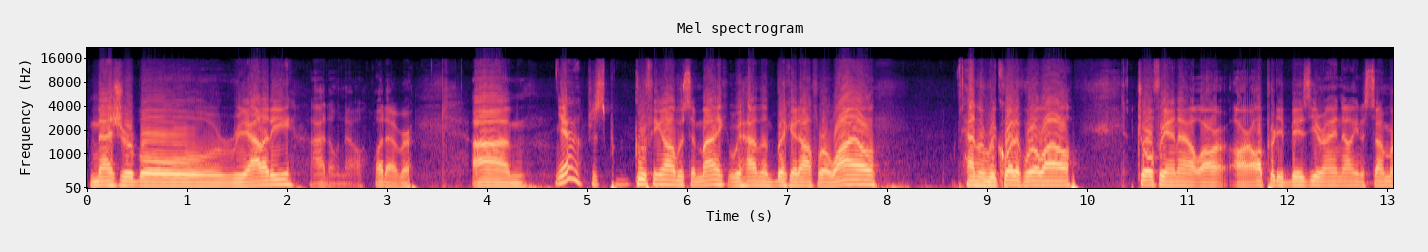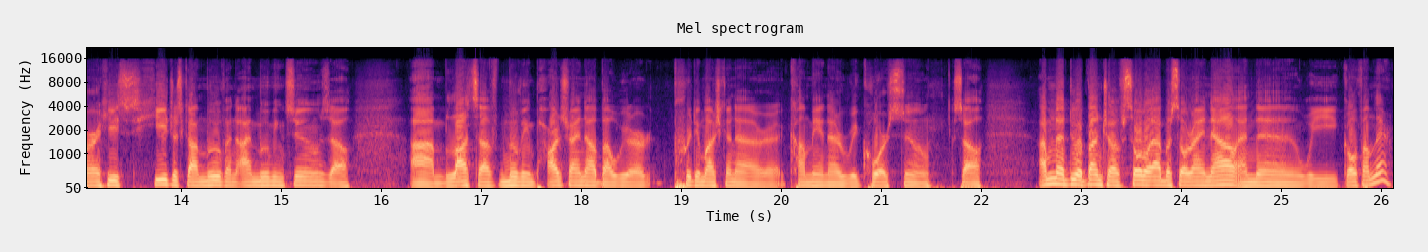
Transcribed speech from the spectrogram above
measurable reality. I don't know. Whatever. Um, yeah, just goofing out with the mic. We haven't break it out for a while. Haven't recorded for a while. Joffrey and I are, are all pretty busy right now in the summer. He's he just got moved and I'm moving soon, so um, lots of moving parts right now. But we are pretty much gonna come in and record soon. So I'm gonna do a bunch of solo episode right now, and then we go from there.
